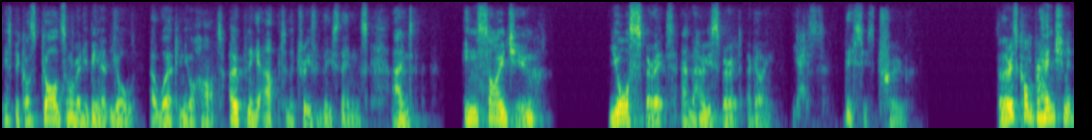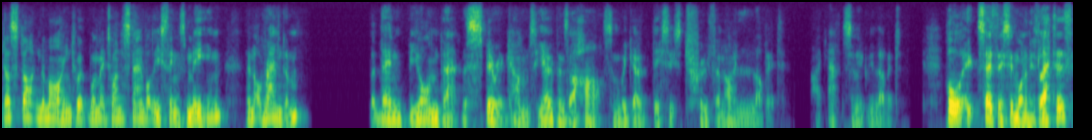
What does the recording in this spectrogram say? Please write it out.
is because God's already been at, your, at work in your heart, opening it up to the truth of these things. And inside you, your spirit and the Holy Spirit are going, yes, this is true. So there is comprehension. It does start in the mind. We're, we're meant to understand what these things mean. They're not random. But then beyond that, the Spirit comes, He opens our hearts, and we go, This is truth, and I love it. I absolutely love it. Paul says this in one of his letters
